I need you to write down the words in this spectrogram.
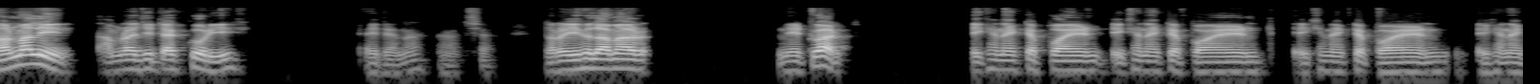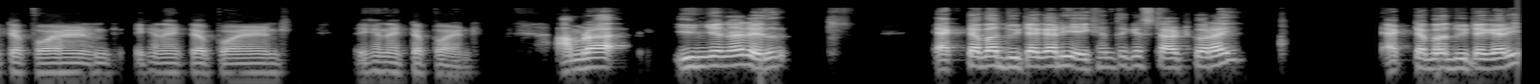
নর্মালি আমরা যেটা করি এটা না? আচ্ছা। ধরো এই হলো আমার নেটওয়ার্ক এখানে একটা পয়েন্ট এখানে একটা পয়েন্ট এখানে একটা পয়েন্ট এখানে একটা পয়েন্ট এখানে একটা পয়েন্ট এখানে একটা পয়েন্ট আমরা ইন জেনারেল একটা বা দুইটা গাড়ি এখান থেকে স্টার্ট করাই, একটা বা দুইটা গাড়ি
